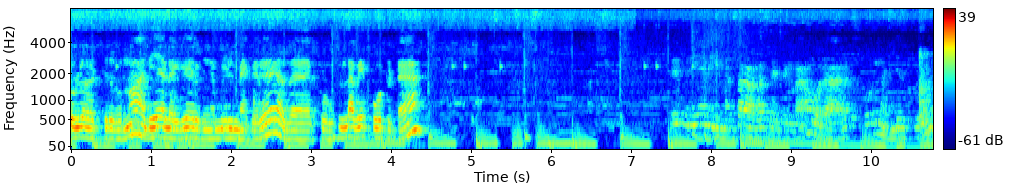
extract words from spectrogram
எவ்வளோ எடுத்துருக்கணும் அதே அழகாக இருக்குங்க மீல் மேக்கரு. அதை ஃபுல்லாகவே போட்டுட்டேன். பிரியாணி மசாலாலாம் சேர்த்துக்கலாம். ஒரு அரை ஸ்பூன் மஞ்சள் தூள்.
